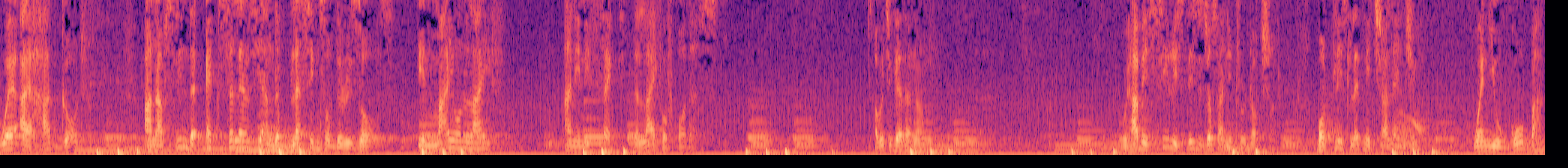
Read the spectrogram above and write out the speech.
where I had God and I've seen the excellency and the blessings of the results in my own life and in effect the life of others are we together now we have a series. This is just an introduction. But please let me challenge you. When you go back,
